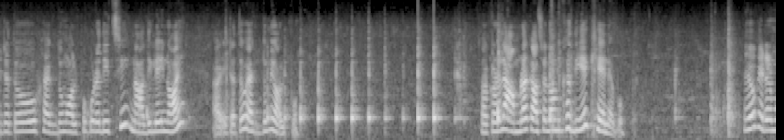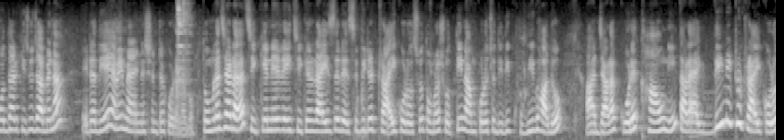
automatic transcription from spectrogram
এটা তো একদম অল্প করে দিচ্ছি, না দিলেই নয়, আর এটাতেও একদমই অল্প। দরকার হলে আমরা কাঁচা লঙ্কা দিয়ে খেয়ে নেব। যাই হোক, এটার মধ্যে আর কিছু যাবে না। এটা দিয়ে আমি ম্যারিনেশনটা করে নেব। তোমরা যারা চিকেনের এই চিকেন রাইসের রেসিপিটা ট্রাই করেছ, তোমরা সত্যিই নাম করেছ, দিদি খুবই ভালো। আর যারা করে খাওনি, তারা একদিন একটু ট্রাই করো,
